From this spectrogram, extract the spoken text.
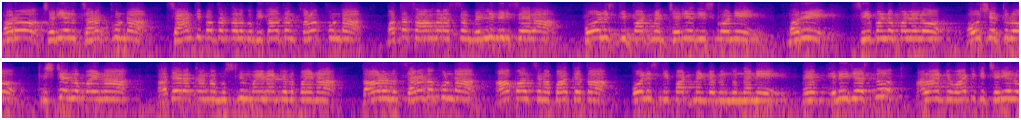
మరో చర్యలు జరగకుండా శాంతి భద్రతలకు విఘాతం కలగకుండా మత సామరస్యం వెళ్ళి విరిసేలా పోలీస్ డిపార్ట్మెంట్ చర్య తీసుకొని మరి శ్రీబండపల్లిలో భవిష్యత్తులో క్రిస్టియన్ల పైన అదే రకంగా ముస్లిం మైనార్టీల పైన దాడులు జరగకుండా ఆపాల్సిన బాధ్యత పోలీస్ డిపార్ట్మెంట్ మీద ఉందని మేము తెలియజేస్తూ అలాంటి వాటికి చర్యలు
